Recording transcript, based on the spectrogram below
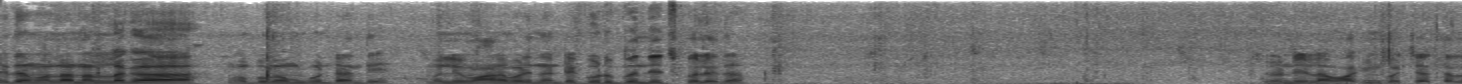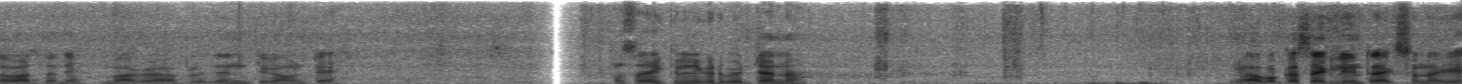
ఏదో మళ్ళీ నల్లగా మబ్బు కమ్ముకుంటుంది మళ్ళీ వాన పడిందంటే గొడుగుని తెచ్చుకోలేదు? చూడండి ఇలా వాకింగ్కి వచ్చా తెల్లవారుతోనే బాగా ప్లెజెంట్గా ఉంటే. సైకిల్ని ఇక్కడ పెట్టాను. ఆ పక్క సైక్లింగ్ ట్రాక్స్ ఉన్నాయి.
